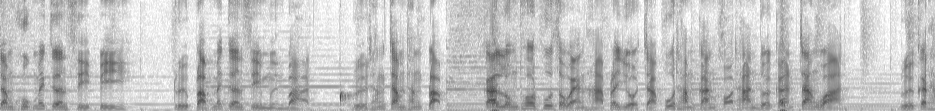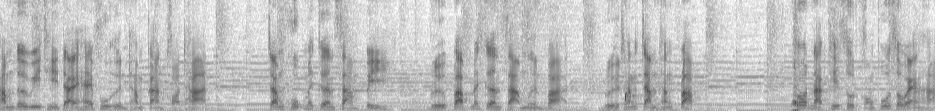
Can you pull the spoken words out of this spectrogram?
จำคุกไม่เกิน 4 ปี หรือปรับไม่เกิน 40,000 บาท หรือทั้งจำทั้งปรับ การลงโทษผู้แสวงหาประโยชน์จากผู้ทำการขอทานโดยการจ้างวาน หรือกระทำด้วยวิธีใดให้ผู้อื่นทำการขอทานจำคุกไม่เกิน 3 ปี หรือปรับไม่เกิน 30,000 บาท หรือทั้งจำทั้งปรับ โทษหนักที่สุดของผู้แสวงหา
